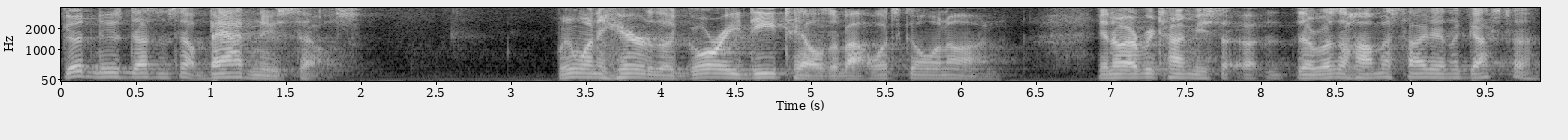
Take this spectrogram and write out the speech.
Good news doesn't sell. Bad news sells. We want to hear the gory details about what's going on. You know, every time you uh, there was a homicide in Augusta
